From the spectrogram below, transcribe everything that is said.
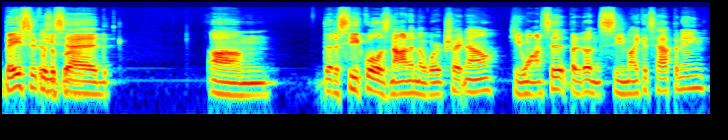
basically Is a bro. said um, that a sequel is not in the works right now. He wants it, but it doesn't seem like it's happening.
